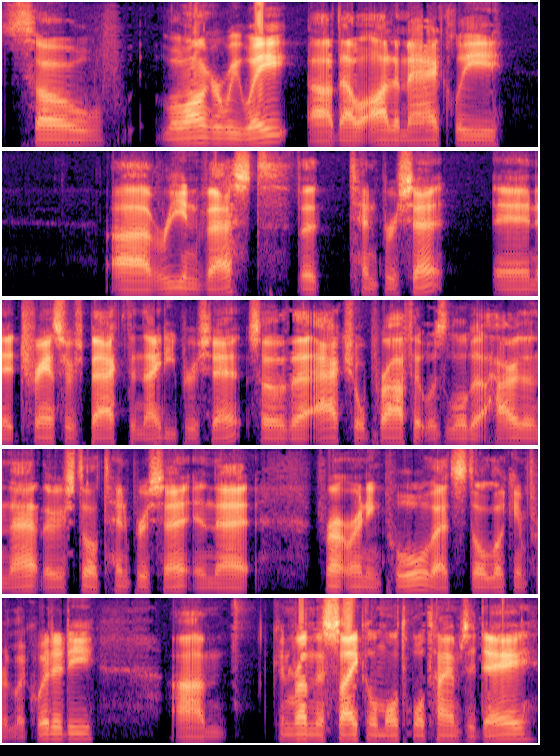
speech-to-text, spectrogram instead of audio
so the longer we wait, uh, that will automatically uh, reinvest the 10% and it transfers back the 90%. So the actual profit was a little bit higher than that. There's still 10% in that front running pool that's still looking for liquidity. Um, can run this cycle multiple times a day.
